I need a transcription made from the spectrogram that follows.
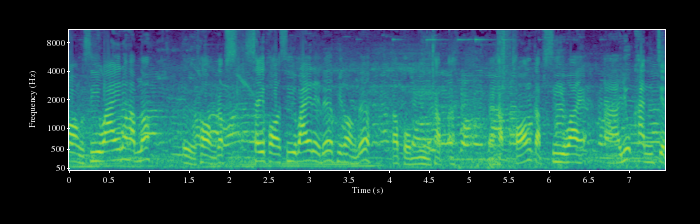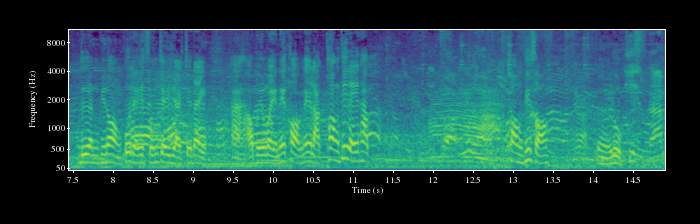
ท้องซีไว้เนาะครับเนาะ เออท้องกับไซพอซีไว้ได้เด้อพี่น้องเด้อครับผมนี่ครับอะนะครับท้องกับซีไว้อายุคัน 7 เดือนพี่น้องผู้ใดสนใจอยากจะได้อะเอาไปไว้ในคอกในหลักท้องที่ไหนครับช่องที่สองเออลูกที่สาม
